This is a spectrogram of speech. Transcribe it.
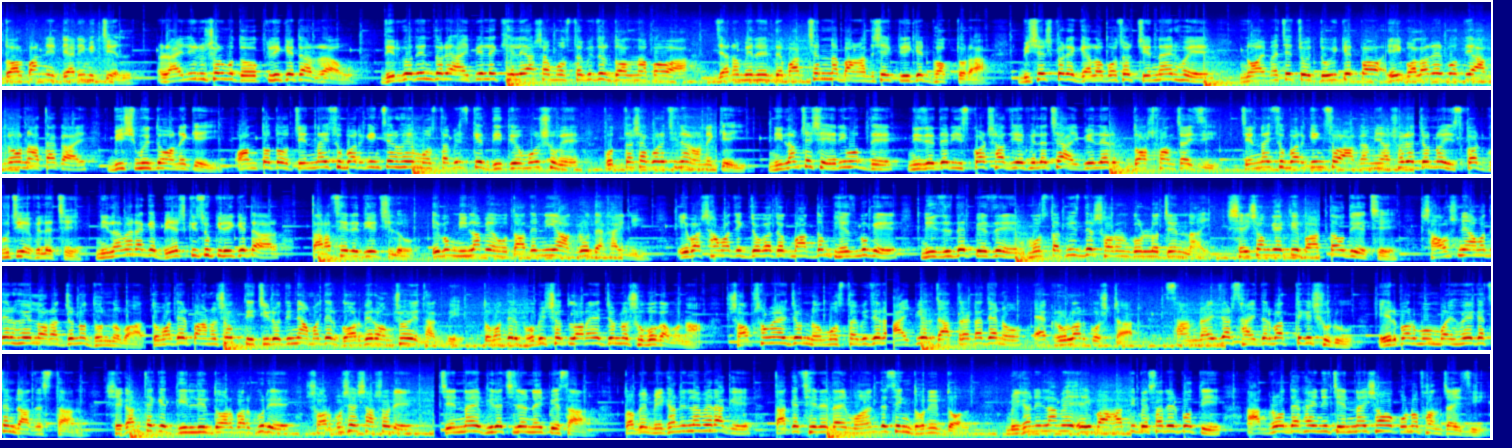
দল পাননি ড্যারি মিচেল। রাইলি রুশোর মতো ক্রিকেটাররাও দীর্ঘদিন ধরে আইপিএলে খেলে আসা মোস্তাফিজুর দল না পাওয়া যেন মেনে নিতে পারছেন না বাংলাদেশের ক্রিকেট ভক্তরা। বিশেষ করে গেল বছর চেন্নাইয়ের হয়ে নয় ম্যাচে চোদ্দ উইকেট পাওয়া এই বলারের প্রতি আগ্রহ না থাকায় বিস্মিত অনেকেই। অন্তত চেন্নাই সুপার কিংসের হয়ে মোস্তাফিজকে দ্বিতীয় মৌসুমে প্রত্যাশা করেছিলেন অনেকেই। নিলাম শেষে এরই মধ্যে নিজেদের স্কোয়াড সাজিয়ে ফেলেছে আইপিএলের দশ ফ্রাঞ্চাইজি। চেন্নাই সুপার কিংসও আগামী আসরের জন্য স্কট ঘুচিয়ে ফেলেছে। নিলামের আগে বেশ কিছু ক্রিকেটার তারা ছেড়ে দিয়েছিল এবং নিলামেও তাদের নিয়ে আগ্রহ দেখায়নি। এবার সামাজিক যোগাযোগ মাধ্যম ফেসবুকে নিজেদের পেজে মোস্তাফিজদের স্মরণ করল চেন্নাই। সেই সঙ্গে একটি বার্তাও দিয়েছে, সাহস নিয়ে আমাদের হয়ে লড়ার জন্য ধন্যবাদ। তোমাদের প্রাণশক্তি চিরদিনে আমাদের গর্বের অংশ হয়ে থাকবে। তোমাদের ভবিষ্যৎ লড়াইয়ের জন্য শুভকামনা। সব সময়ের জন্য মোস্তাফিজের আইপিএল যাত্রাটা যেন এক রোলার কোস্টার। সানরাইজার্স হায়দ্রাবাদ থেকে শুরু। এরপর মুম্বাই হয়ে গেছেন রাজস্থান। সেখান থেকে দিল্লির দরবার ঘুরে সর্বশেষ আসরে চেন্নাই ভিড়েছিলেন এই পেসার। তবে মেঘানিলামের আগে তাকে ছেড়ে দেয় মহেন্দ্র সিং ধোনির দল। মেঘানিলামে এই বাহাতি পেসারের প্রতি আগ্রহ দেখায়নি চেন্নাই সহ কোনো ফ্রাঞ্চাইজি।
